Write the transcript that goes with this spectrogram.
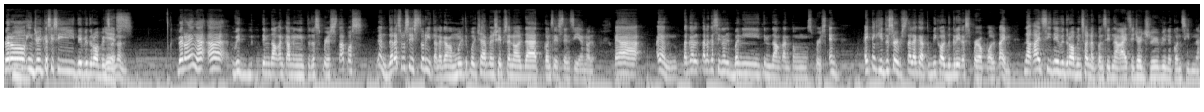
Pero injured kasi si David Robinson nun. Yes. Pero ayun nga, ah, with Tim Duncan coming into the Spurs, tapos, yun, the rest was history. Talagang multiple championships and all that, consistency and all. Kaya, ayun, tagal, talaga sinalba ni Tim Duncan tong Spurs. And, I think he deserves talaga to be called the greatest Spur of all time. Na kahit si David Robinson nag-concede na, kahit si George Gervin nag-concede na.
